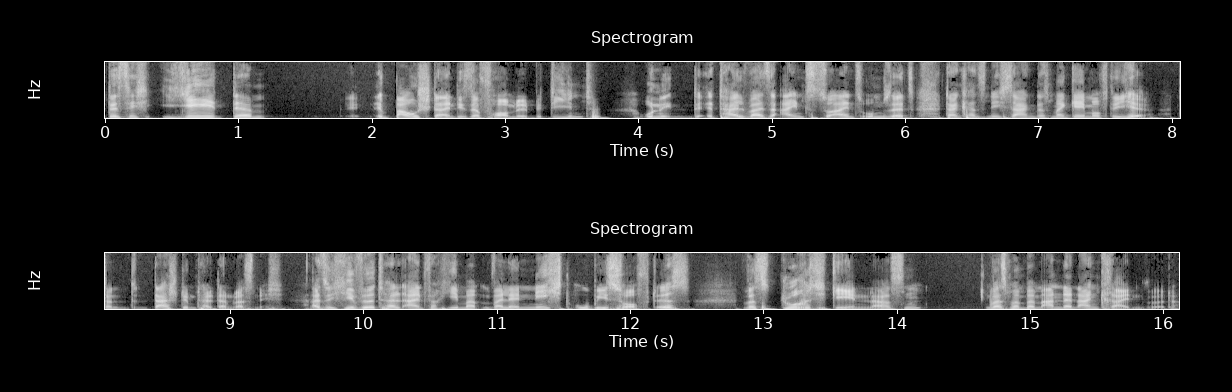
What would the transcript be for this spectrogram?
das sich jedem Baustein dieser Formel bedient und teilweise eins zu eins umsetzt, dann kannst du nicht sagen, das ist mein Game of the Year. Dann, da stimmt halt dann was nicht. Also hier wird halt einfach jemandem, weil er nicht Ubisoft ist, was durchgehen lassen, was man beim anderen ankreiden würde.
